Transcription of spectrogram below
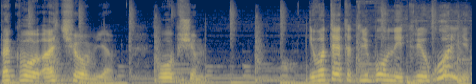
Так вот, о чем я? В общем, и вот этот любовный треугольник,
